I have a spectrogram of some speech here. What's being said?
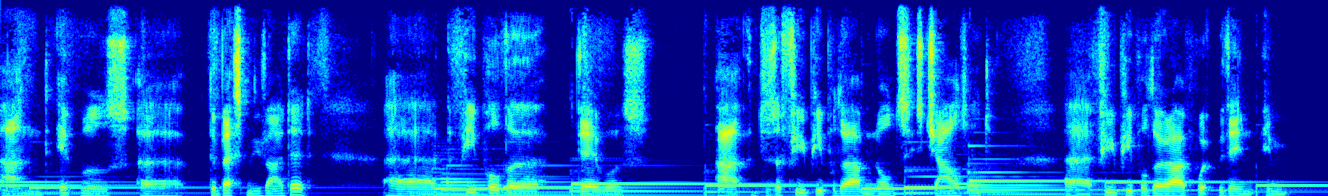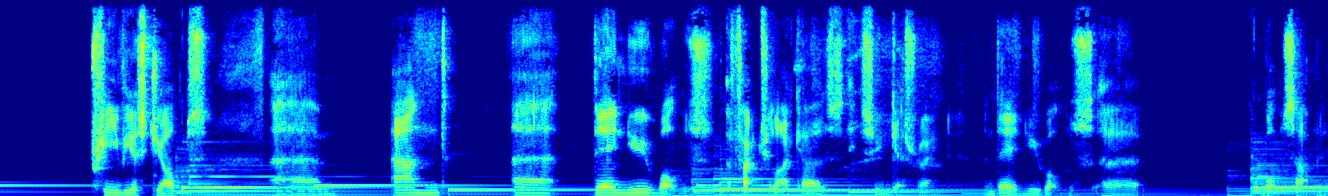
and it was uh, the best move I did. Uh, the people there, there was. Uh, there's a few people that I've known since childhood a few people that I've worked with in, in previous jobs, um, and uh, they knew what was a factory like ours. It soon gets round, and they knew what was uh, what was happening.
